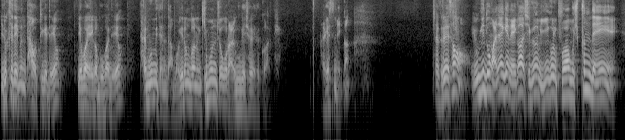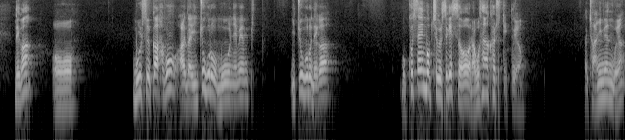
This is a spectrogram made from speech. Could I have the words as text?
이렇게 되면 다 어떻게 돼요? 얘와 얘가 뭐가 돼요? 닮음이 된다. 뭐 이런 거는 기본적으로 알고 계셔야 될 것 같아요. 알겠습니까? 자, 그래서 여기도 만약에 내가 지금 이걸 구하고 싶은데 내가 어, 뭘 쓸까 하고 아, 나 이쪽으로 뭐냐면 이쪽으로 내가 뭐 코사인 법칙을 쓰겠어 라고 생각할 수도 있고요. 저 아니면 뭐야?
